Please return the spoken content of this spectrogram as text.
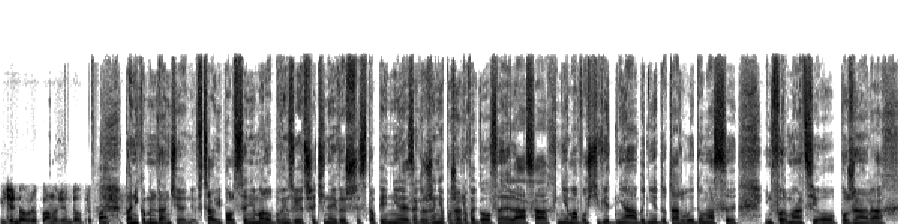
Dzień dobry panu, dzień dobry panu. Panie komendancie, w całej Polsce niemal obowiązuje trzeci najwyższy stopień zagrożenia pożarowego w lasach. Nie ma właściwie dnia, aby nie dotarły do nas informacje o pożarach.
